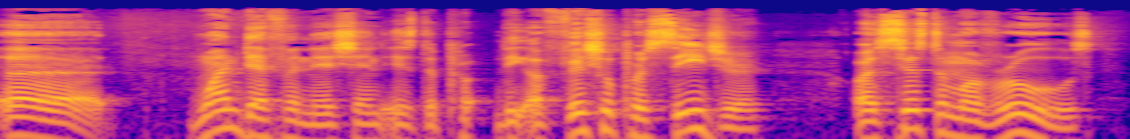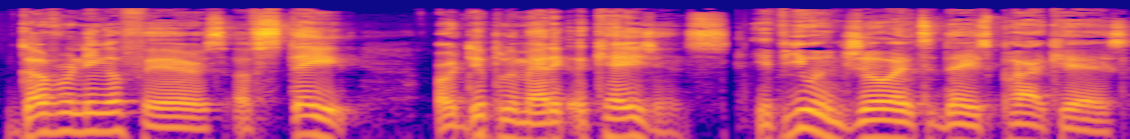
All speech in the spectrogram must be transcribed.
Uh, one definition is the, the official procedure or system of rules governing affairs of state or diplomatic occasions. If you enjoyed today's podcast,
